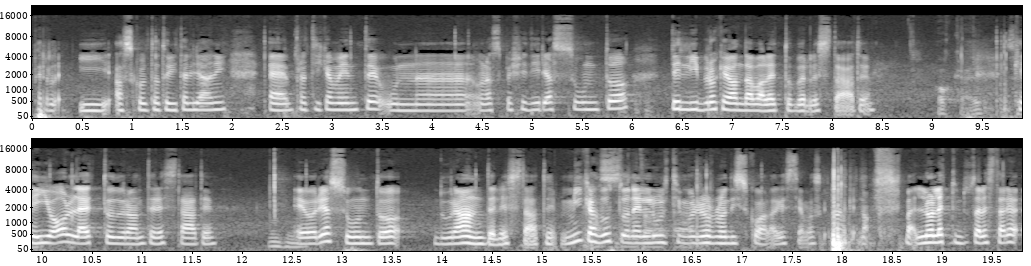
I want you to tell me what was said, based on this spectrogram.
per le- i ascoltatori italiani, è praticamente un, eh, una specie di riassunto del libro che andava letto per l'estate, Ok. sì. che io ho letto durante l'estate Mhm. e ho riassunto durante l'estate, mica tutto nell'ultimo giorno di scuola che stiamo ascoltando. no, beh, l'ho letto in tutta l'estate,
